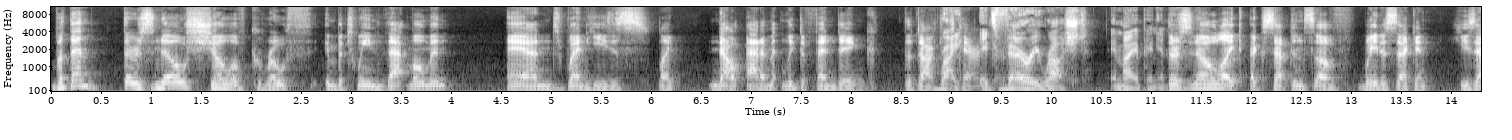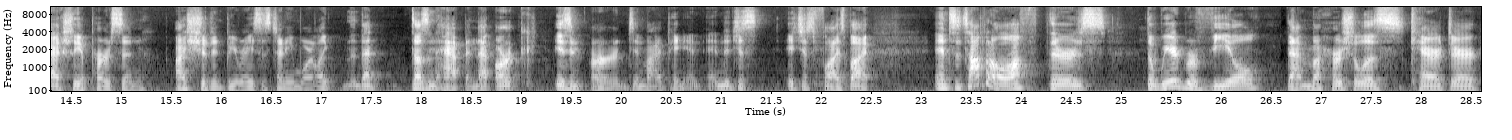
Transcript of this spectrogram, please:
But then there's no show of growth in between that moment and when he's like now adamantly defending the doctor's Right. character. It's very rushed, in my opinion. There's no like acceptance of wait a second, he's actually a person. I shouldn't be racist anymore. Like that doesn't happen. That arc isn't earned in my opinion. And it just it just flies by. And to top it all off, there's the weird reveal that Mahershala's character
